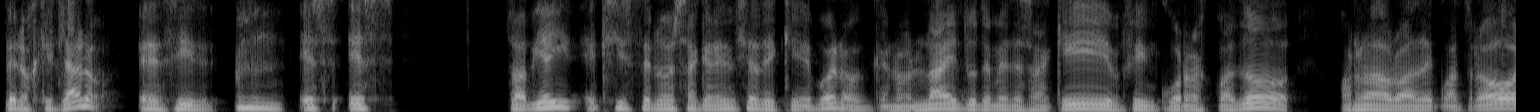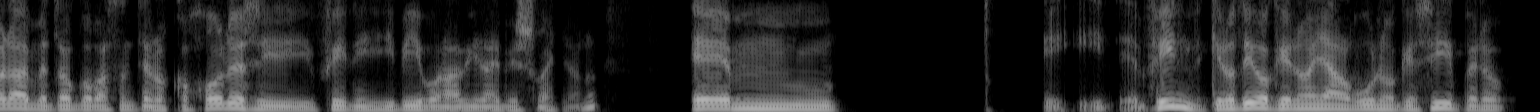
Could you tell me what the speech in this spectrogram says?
Pero es que, claro, es decir, es, es todavía existe ¿no? esa creencia de que, bueno, que en online tú te metes aquí, en fin, curras cuando, jornada laboral de cuatro horas, me toco bastante los cojones y, en fin, y vivo la vida de mi sueño, ¿no? Em, y, en fin, que no digo que no haya alguno que sí, pero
